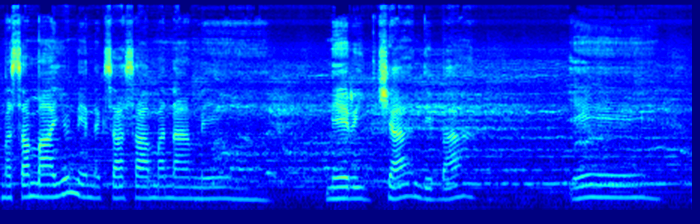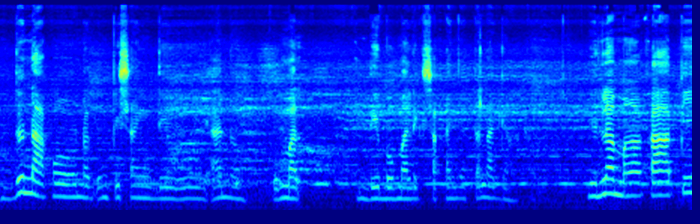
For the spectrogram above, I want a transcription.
masama yun eh. Nagsasama namin married siya, di ba? Eh, doon ako nag-umpisang di, ano, bumal, hindi bumalik sa kanya talaga. Yun lang mga kapi,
